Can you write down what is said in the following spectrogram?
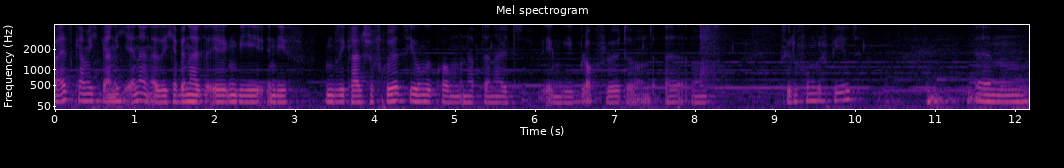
Weiß, kann mich gar nicht erinnern. Also ich bin halt irgendwie in die musikalische Früherziehung gekommen und habe dann halt irgendwie Blockflöte und, äh, und Xylophon gespielt. Ähm,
